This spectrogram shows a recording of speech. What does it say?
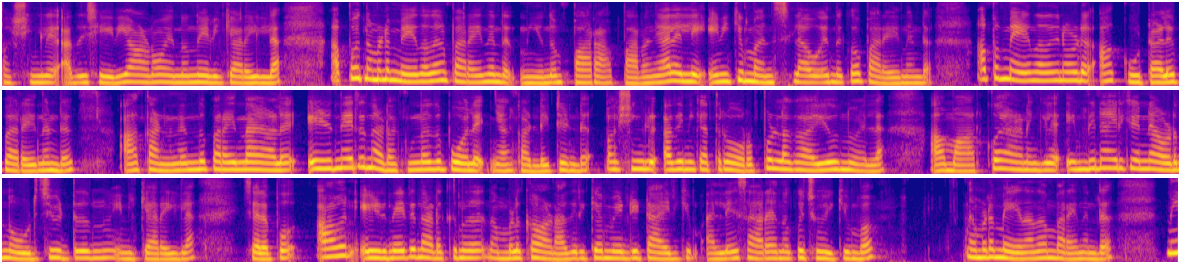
പക്ഷേങ്കിൽ അത് ശരിയാണോ എന്നൊന്നും എനിക്കറിയില്ല. അപ്പോൾ നമ്മുടെ മേഘനാഥൻ പറയുന്നുണ്ട് നീയൊന്നും പറ. പറഞ്ഞാലല്ലേ എനിക്ക് മനസ്സിലാവും എന്നൊക്കെ പറയുന്നുണ്ട്. അപ്പോൾ മേഘനാഥനോട് ആ കൂട്ടാളി പറയുന്നുണ്ട് ആ കണ്ണനെന്ന് പറയുന്ന അയാൾ എഴുന്നേറ്റ് നടക്കുന്നത് പോലെ ഞാൻ കണ്ടിട്ടുണ്ട്. പക്ഷേങ്കിൽ അതെനിക്ക് അത്ര ഉറപ്പുള്ള കാര്യമൊന്നുമല്ല. ആ മാർക്കോ ആണെങ്കിൽ എന്തിനായിരിക്കും എന്നെ അവിടെ നിന്ന് ഓടിച്ചു വിട്ടതെന്നും എനിക്കറിയില്ല. ചിലപ്പോൾ അവൻ എഴുന്നേറ്റ് നടക്കുന്നത് നമ്മൾ കാണാതിരിക്കാൻ വേണ്ടിയിട്ടായിരിക്കും. അല്ലേ സാറേ? എന്നൊക്കെ ചോദിക്കുമ്പോൾ നമ്മുടെ മേഘനാഥൻ പറയുന്നുണ്ട് നീ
